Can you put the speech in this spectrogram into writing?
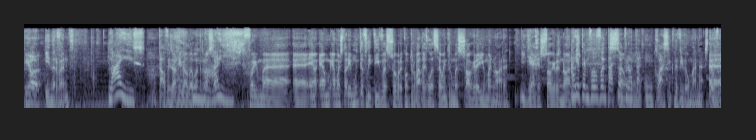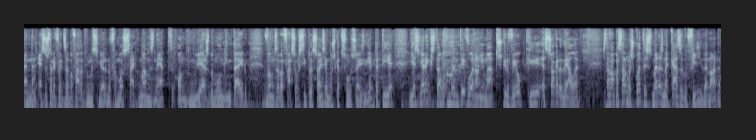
Pior. enervante. Mais. Talvez ao nível da outra, não sei. Mais. Foi uma. eh, é, é uma- é uma história muito aflitiva sobre a conturbada relação entre uma sogra e uma nora. E guerras sogras-noras. Ai, até me vou levantar, estou pronta. Um clássico da vida humana. Pronta. esta história foi desabafada por uma senhora no famoso site Mumsnet, onde mulheres do mundo inteiro vão desabafar sobre situações em busca de soluções e de empatia. E a senhora em questão, que manteve o anonimato, escreveu que a sogra dela estava a passar umas quantas semanas na casa do filho e da nora,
